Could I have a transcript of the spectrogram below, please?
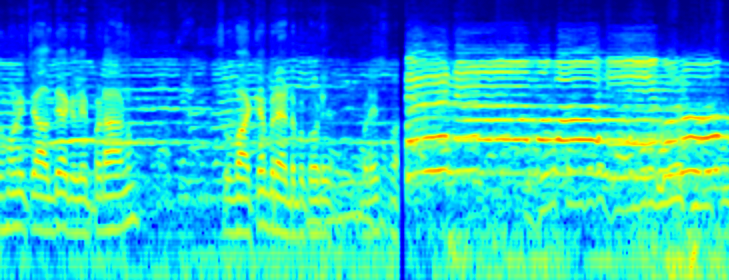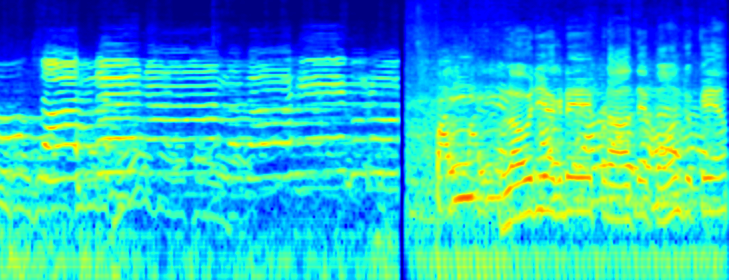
ਸੋ ਹੁਣ ਚੱਲਦੇ ਅਗਲੇ ਪੜਾਅ ਨੂੰ। ਸੋ ਵਾਕਿਆ ਬ੍ਰੈਡ ਪਕੌੜੇ ਬੜੇ ਸਵਾਦ। ਲਓ ਜੀ ਅਗਲੇ ਪੜਾਅ ਤੇ ਪਹੁੰਚ ਚੁੱਕੇ ਆ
